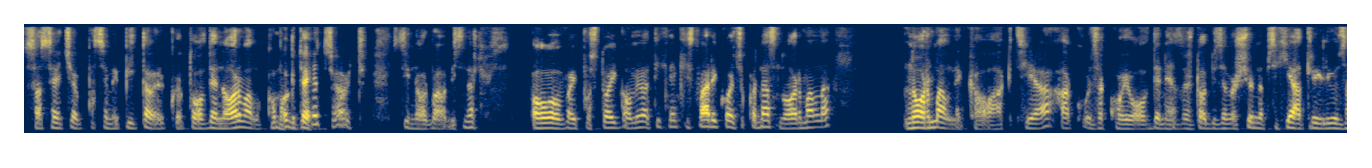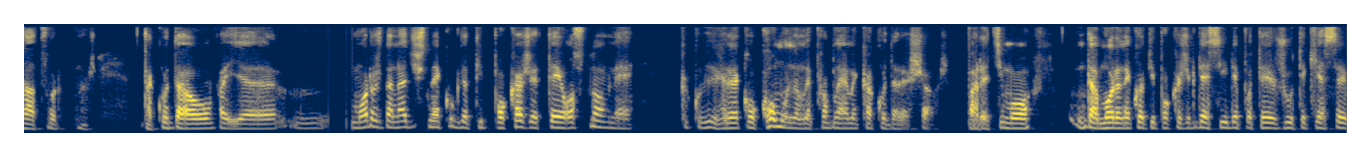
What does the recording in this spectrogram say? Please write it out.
saseća, pa se me pitao, je to ovde normalno, ko mogu da čovječ, si normalno, mislim, znaš, ovaj, postoji gomila tih nekih stvari koje su kod nas normalna, normalne kao akcija, ako, za koju ovde ne znaš da bi završio na psihijatriji ili u zatvoru. Znaš. Tako da ovaj, e, moraš da nađeš nekog da ti pokaže te osnovne, kako bih rekao, komunalne probleme kako da rešavaš. Pa recimo da mora neko da ti pokaže gde se ide po te žute kese,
